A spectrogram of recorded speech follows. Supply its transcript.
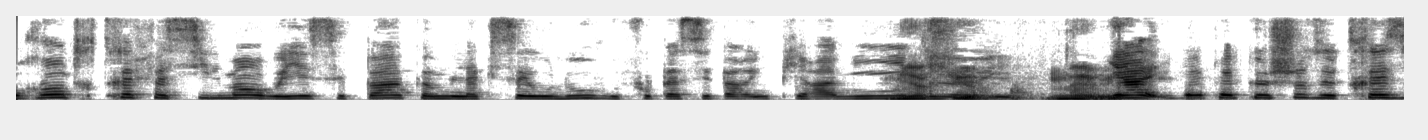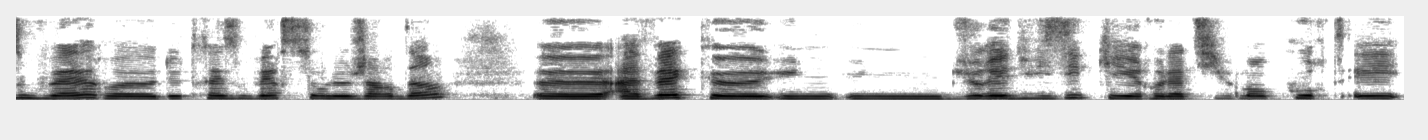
rentre très facilement, vous voyez, c'est pas comme l'accès au Louvre, il faut passer par une pyramide. Bien sûr. il, y a, quelque chose de très ouvert, euh, de très ouvert sur le jardin. avec une, durée de visite qui est relativement courte. Et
